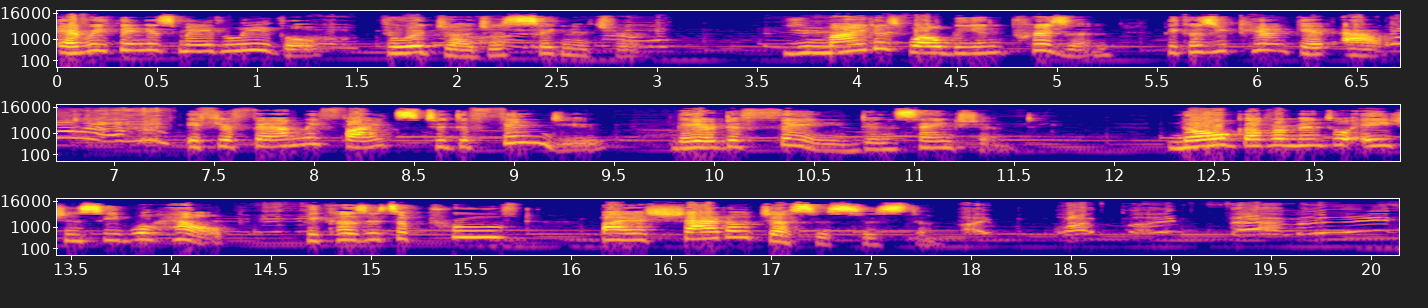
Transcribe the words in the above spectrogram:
Everything is made legal through a judge's signature. You might as well be in prison because you can't get out. If your family fights to defend you, they are defamed and sanctioned. No governmental agency will help because it's approved by a shadow justice system, I want my family.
